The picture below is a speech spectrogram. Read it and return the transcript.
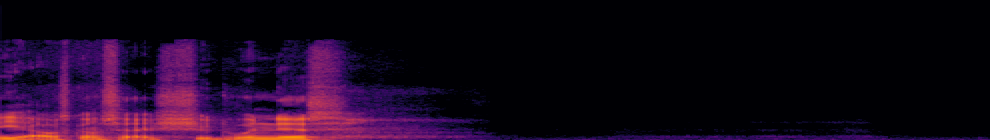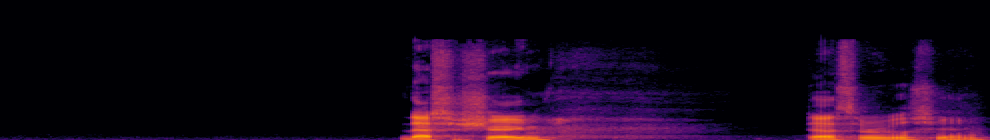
Yeah, I was gonna say I should win this. That's a shame. That's a real shame.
